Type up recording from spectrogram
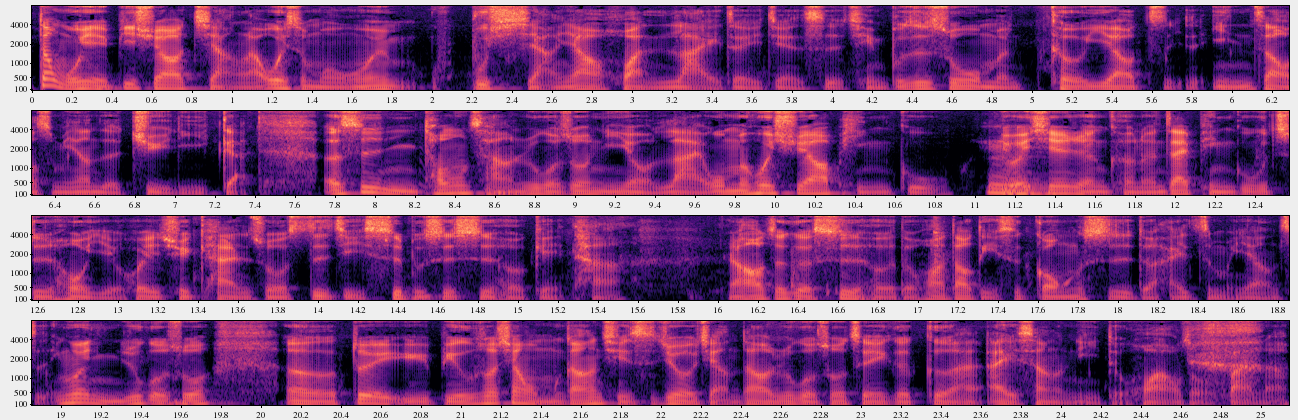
但我也必须要讲啦，为什么我们不想要换赖这一件事情？不是说我们刻意要营造什么样的距离感，而是你通常如果说你有赖，我们会需要评估。有一些人可能在评估之后，也会去看说自己是不是适合给他。然后这个适合的话，到底是公式的还是怎么样子？因为你如果说，呃，对于比如说像我们刚刚其实就有讲到，如果说这一个个案爱上你的话，我怎么办呢、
